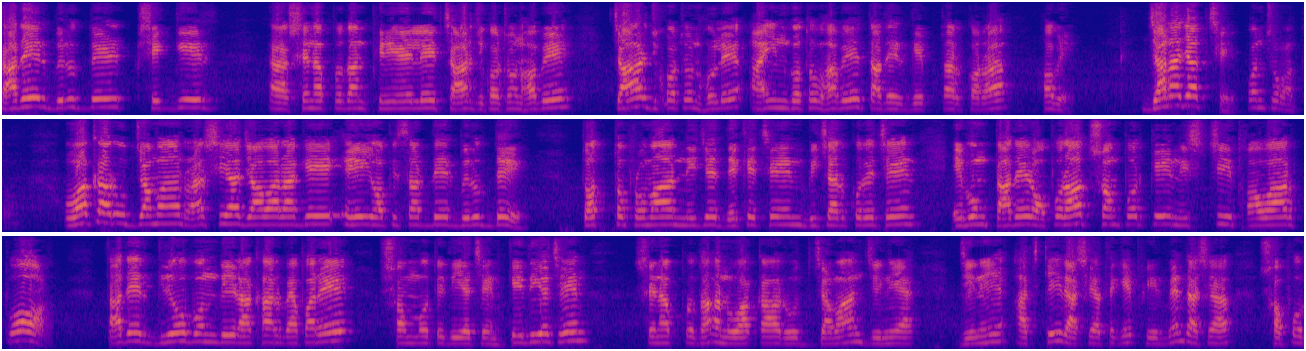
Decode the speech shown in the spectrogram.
তাদের বিরুদ্ধে শিগগির সেনাপ্রধান ফিরে এলে চার্জ গঠন হবে। চার্জ গঠন হলে আইনগতভাবে তাদের গ্রেপ্তার করা হবে। জানা যাচ্ছে, পঞ্চমত ওয়াকার উজ্জামান রাশিয়া যাওয়ার আগে এই অফিসারদের বিরুদ্ধে তথ্য প্রমাণ নিজে দেখেছেন, বিচার করেছেন এবং তাদের অপরাধ সম্পর্কে নিশ্চিত হওয়ার পর তাদের গৃহবন্দী রাখার ব্যাপারে সম্মতি দিয়েছেন। কে দিয়েছেন? সেনাপ্রধান ওয়াকার উজ্জামান যিনি যিনি আজকেই রাশিয়া থেকে ফিরবেন, রাশিয়া সফর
